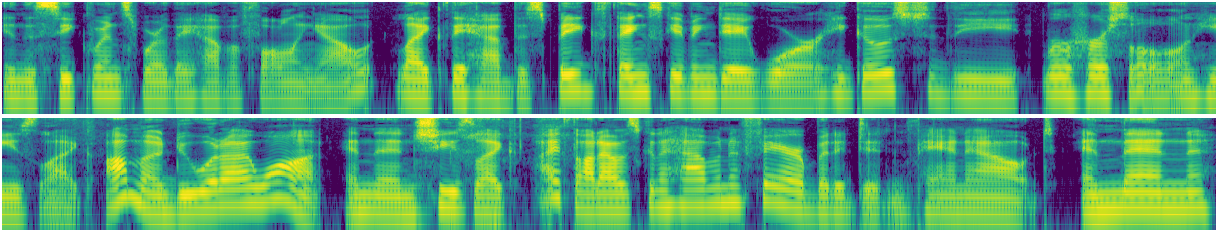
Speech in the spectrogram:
in the sequence where they have a falling out. Like they have this big Thanksgiving Day war. He goes to the rehearsal and he's like, I'm to do what I want. And then she's like, I thought I was to have an affair, but it didn't pan out. And then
